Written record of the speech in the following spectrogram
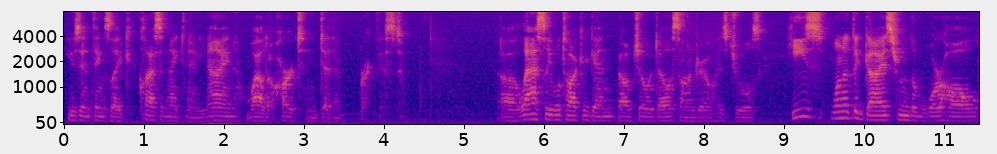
He was in things like Class of 1999, Wild at Heart, and Dead at Breakfast. Uh, lastly, we'll talk again about Joe Dallesandro his Jules. He's one of the guys from the Warhol,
